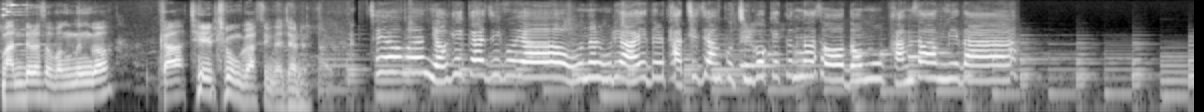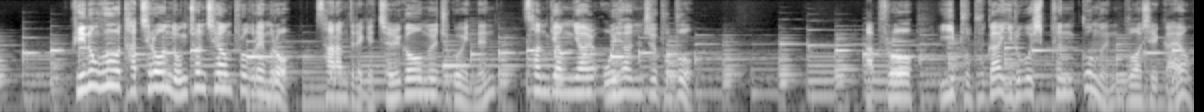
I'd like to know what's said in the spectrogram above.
만들어서 먹는 거가 제일 좋은 것 같습니다 저는. 체험 은 여기까지고요. 오늘 우리 아이들 다치지 않고 즐겁게 끝나서 너무 감사합니다. 귀농 후 다채로운 농촌 체험 프로그램으로 사람들에게 즐거움을 주고 있는 선경열 오현주 부부. 앞으로 이 부부가 이루고 싶은 꿈은 무엇일까요?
